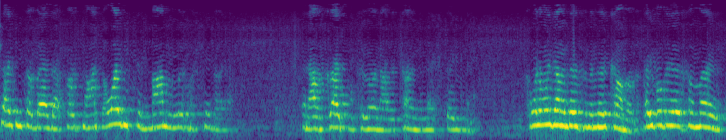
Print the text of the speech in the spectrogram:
shaking so bad that first night, the lady by me lit my cigarette. And I was grateful to her, and I returned the next evening. What are we going to do for the newcomer? People did it for me.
